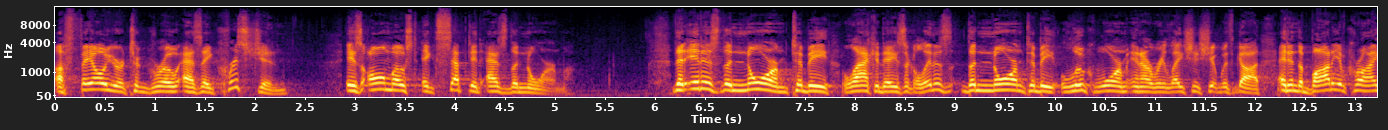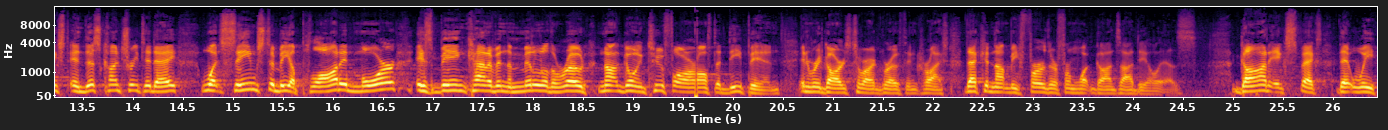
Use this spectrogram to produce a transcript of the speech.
a failure to grow as a Christian is almost accepted as the norm that it is the norm to be lackadaisical. It is the norm to be lukewarm in our relationship with God. And in the body of Christ in this country today, what seems to be applauded more is being kind of in the middle of the road, not going too far off the deep end in regards to our growth in Christ. That could not be further from what God's ideal is. God expects that we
